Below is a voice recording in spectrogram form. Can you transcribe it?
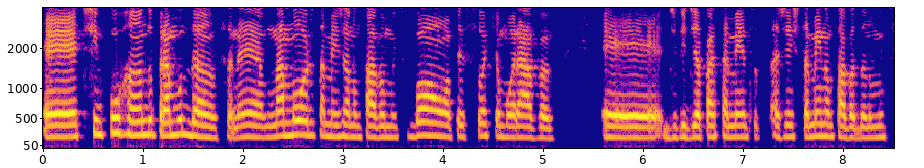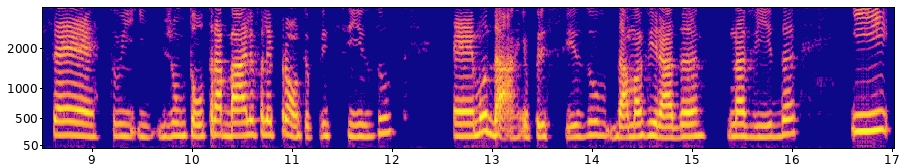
é, te empurrando para a mudança, né? O namoro também já não estava muito bom, a pessoa que eu morava é, apartamento, a gente também não estava dando muito certo, e, e, juntou o trabalho, eu falei, pronto, eu preciso é, mudar, eu preciso dar uma virada na vida, e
